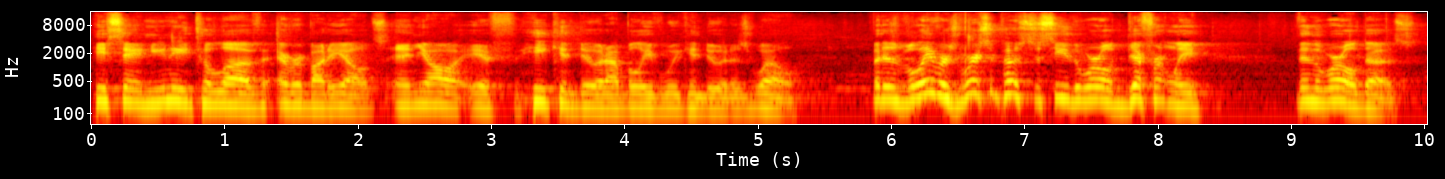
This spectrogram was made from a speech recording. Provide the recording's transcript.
He's saying you need to love everybody else. And y'all, if he can do it, I believe we can do it as well. But as believers, we're supposed to see the world differently than the world does.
